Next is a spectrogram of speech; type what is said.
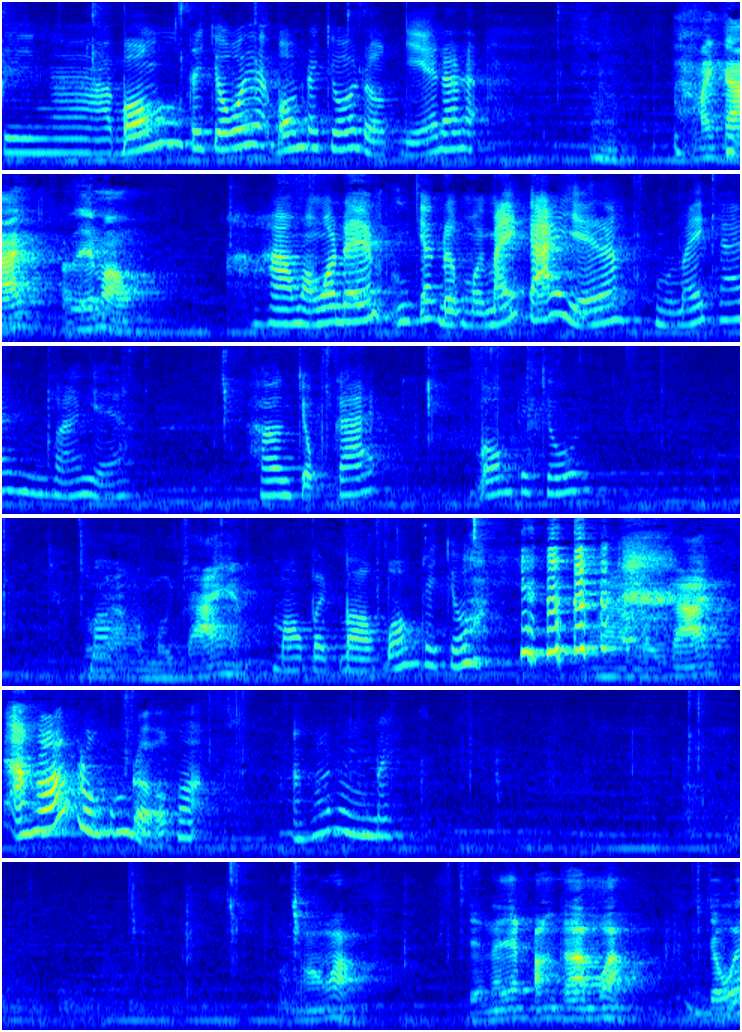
chiên à, bốn trái chuối bốn trái chuối được dẻ đó đó. Mấy cái? Có đếm không? Không không có đếm chắc được mười mấy cái vậy đó. Mười mấy cái khoảng vậy hơn chục cái bốn trái chuối. Một. 10 trái nha. Một bịch bột bốn trái chuối. 10 cái. Ăn hết luôn cũng được á ăn hết luôn đi. Ngon quá. Chị nó chắc ăn cơm quá chuối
